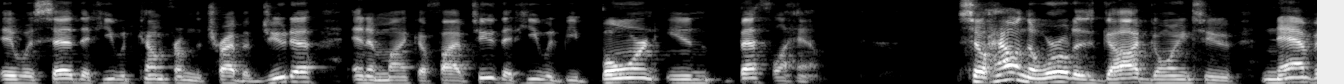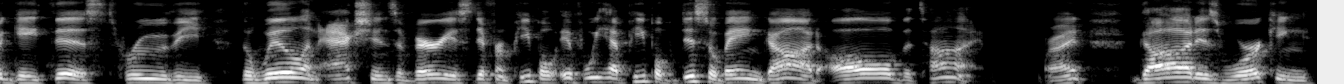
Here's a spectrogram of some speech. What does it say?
it was said that he would come from the tribe of Judah, and in Micah 5 2, that he would be born in Bethlehem. So how in the world is God going to navigate this through the the will and actions of various different people if we have people disobeying God all the time, right? God is working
